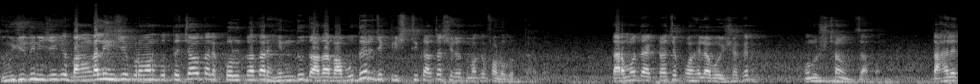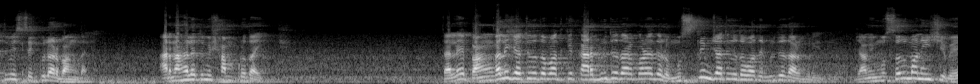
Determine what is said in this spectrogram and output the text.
তুমি যদি নিজেকে বাঙালি হিসেবে প্রমাণ করতে চাও, তাহলে কলকাতার হিন্দু দাদা বাবুদের যে কৃষ্টি কালচার সেটা তোমাকে ফলো করতে হবে। তার মধ্যে একটা হচ্ছে পহেলা বৈশাখের অনুষ্ঠান উদযাপন। তাহলে তুমি সেকুলার বাঙালি, আর না হলে তুমি সাম্প্রদায়িক। তাহলে বাঙালি জাতীয়তাবাদকে কার বিরুদ্ধে দাঁড় করাই দিল? মুসলিম জাতীয়তাবাদের বিরুদ্ধে দাঁড় করিয়ে দিল। যে আমি মুসলমান হিসেবে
